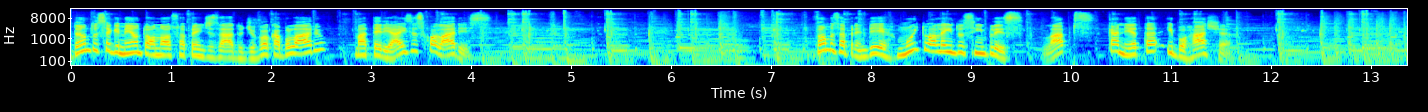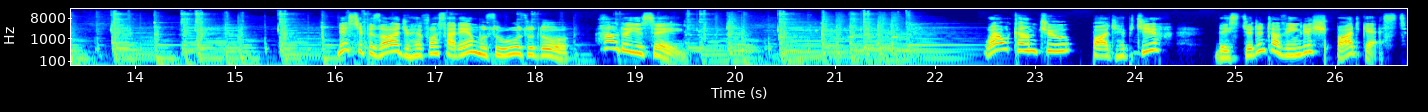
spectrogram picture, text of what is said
Dando seguimento ao nosso aprendizado de vocabulário, materiais escolares. Vamos aprender muito além do simples lápis, caneta e borracha. Neste episódio, reforçaremos o uso do How do you say? Welcome to Pode Repetir, the Student of English podcast.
